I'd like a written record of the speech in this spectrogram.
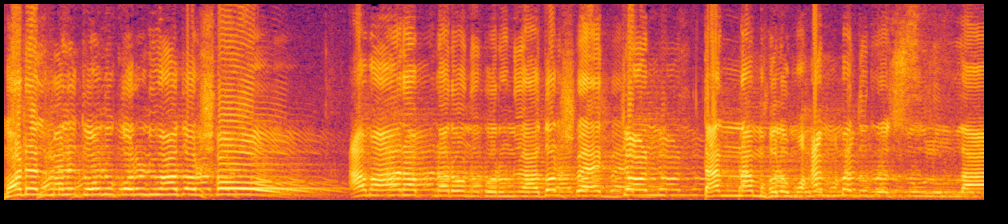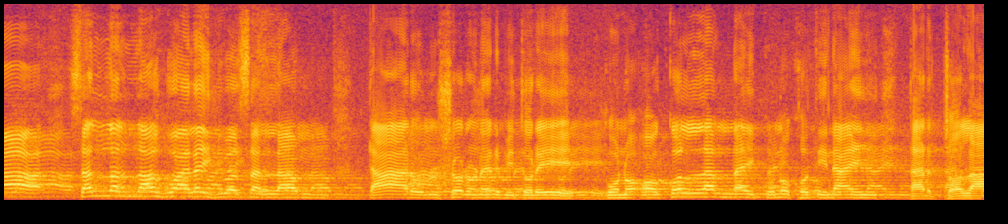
মডেল মানে তো অনুকরণীয় আদর্শ। আমার আপনার অনুকরণীয় আদর্শ একজন, তার নাম হলো মোহাম্মদুর রসুল্লাহ সাল্লাল্লাহু আলাইহি ওয়াসাল্লাম। তার অনুসরণের ভিতরে কোনো অকল্যাণ নাই, কোনো ক্ষতি নাই। তার চলা,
